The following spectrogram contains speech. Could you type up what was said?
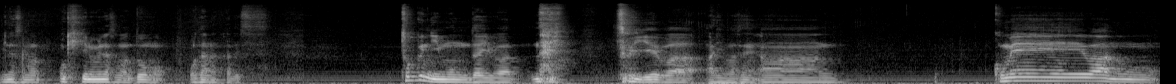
皆様お聞きの皆様どうも小田中です。特に問題はないといえばありません。あ米はあの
